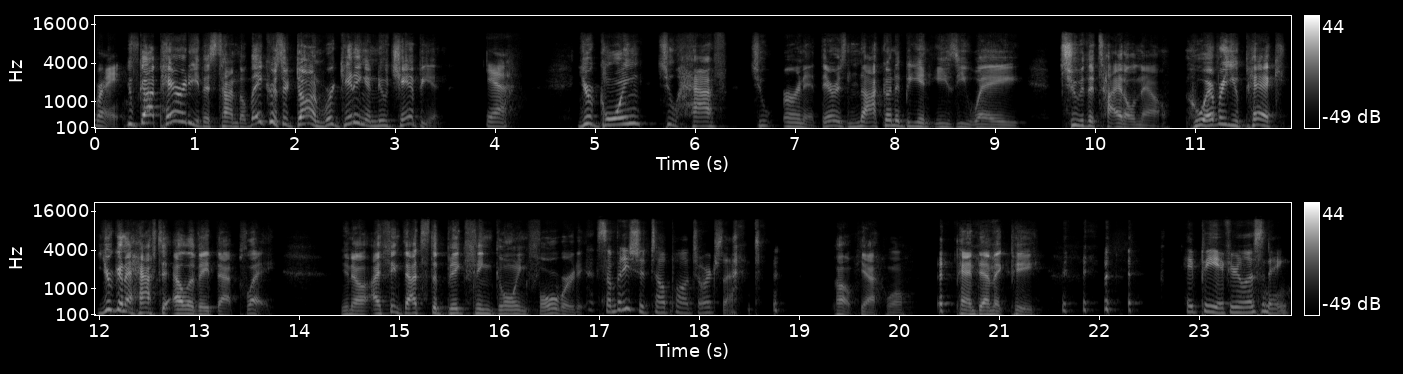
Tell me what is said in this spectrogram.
right, You've got parity this time. The Lakers are done. We're getting a new champion. yeah, You're going to have to earn it. There is not going to be an easy way to the title now. Whoever you pick, you're going to have to elevate that play. You know, I think that's the big thing going forward. somebody should tell Paul George that. Oh, yeah. Well, pandemic P. hey P, if you're listening,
